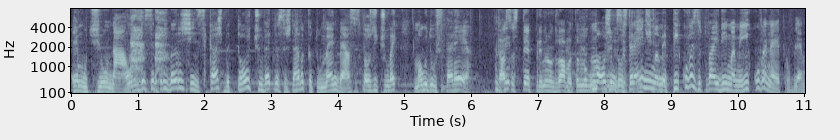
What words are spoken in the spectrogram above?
Емоционално да се привържиш и да си кажеш, бе, той човек разсъждава като мен, бе, аз с този човек мога да устарея. Да, с теб, примерно двамата, много Можем да получи. имаме пикове, затова и да имаме икове не е проблем.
